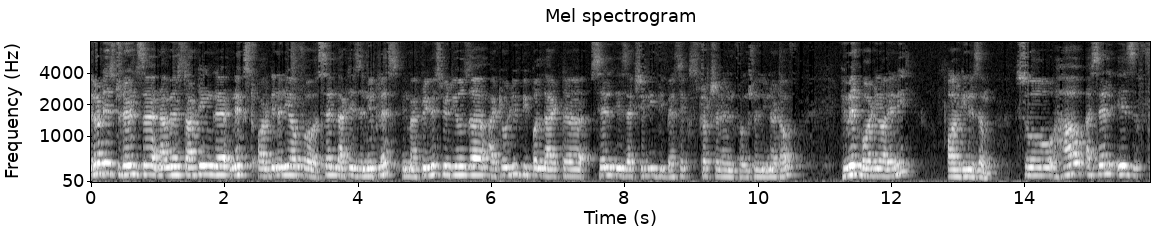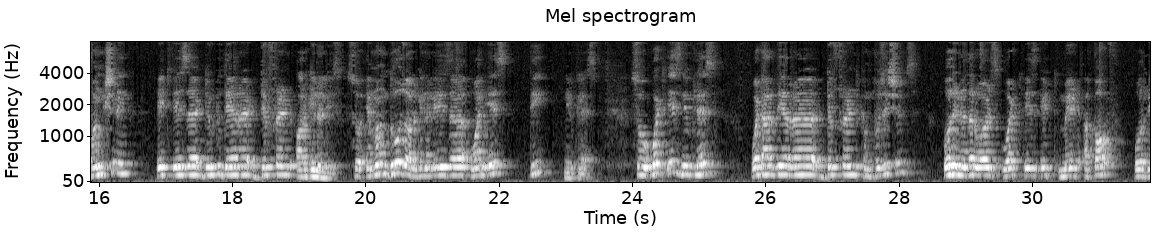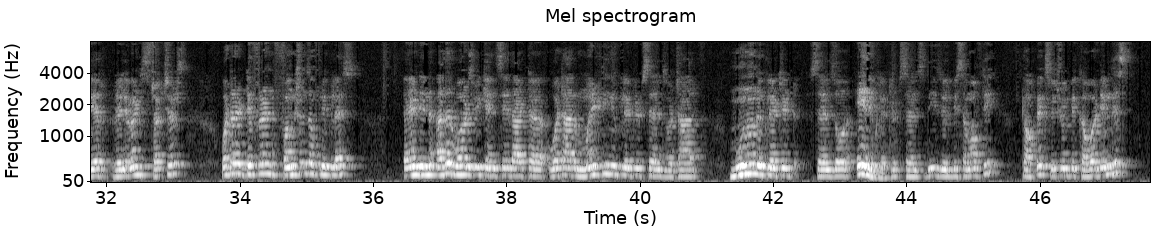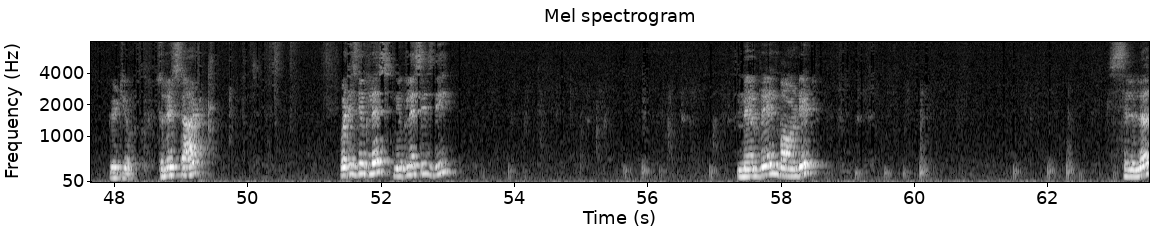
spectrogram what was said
Hello dear students, uh, now we are starting uh, next organelle of uh, cell that is nucleus. In my previous videos uh, I told you people that uh, cell is actually the basic structure and functional unit of human body or any organism. So how a cell is functioning it is uh, due to their different organelles. So among those organelles one is the nucleus. So what is nucleus? What are their different compositions? Or in other words what is it made up of? Or their relevant structures? What are different functions of nucleus? And in other words we can say that uh, what are multinucleated cells what are mononucleated cells or anucleated cells? These will be some of the topics which will be covered in this video. So let's start. What is nucleus? Nucleus is the membrane bounded cellular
